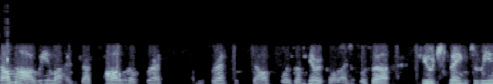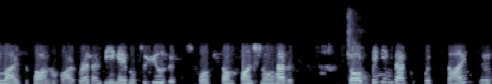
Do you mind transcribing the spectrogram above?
somehow realized that power of breath, breath itself was a miracle and it was a huge thing to realize the power of our breath and being able to use it for some functional habits. So bringing that with science is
